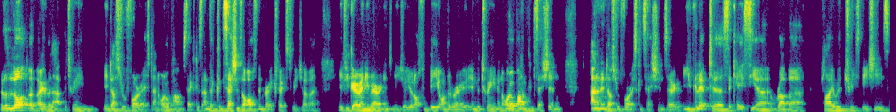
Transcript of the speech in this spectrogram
There's a lot of overlap between industrial forest and oil palm sectors, and the concessions are often very close to each other if you go anywhere in Indonesia, you'll often be on the road in between an oil palm concession and an industrial forest concession. So eucalyptus, acacia, rubber, plywood tree species,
